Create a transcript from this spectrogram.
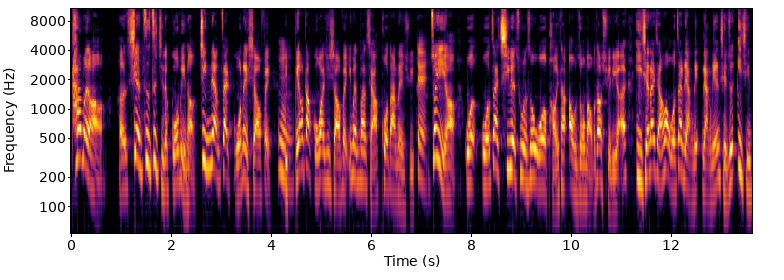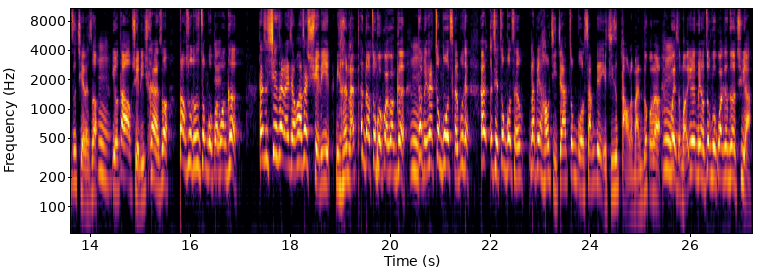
他们啊呃限制自己的国民哈，尽量在国内消费，你不要到国外去消费，因为他想要扩大内需。对，所以啊，我我在七月初的时候，我跑一趟澳洲嘛，我到雪梨啊。哎，以前来讲的话，我在两年两年前就是疫情之前的时候，有到雪梨去看的时候，到处都是中国观光客。但是现在来讲的话，在雪梨你很难碰到中国观光客，特别在中国城不讲，而而且中国城那边好几家中国商店也其实倒了蛮多的。为什么？因为没有中国观光客去啊。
